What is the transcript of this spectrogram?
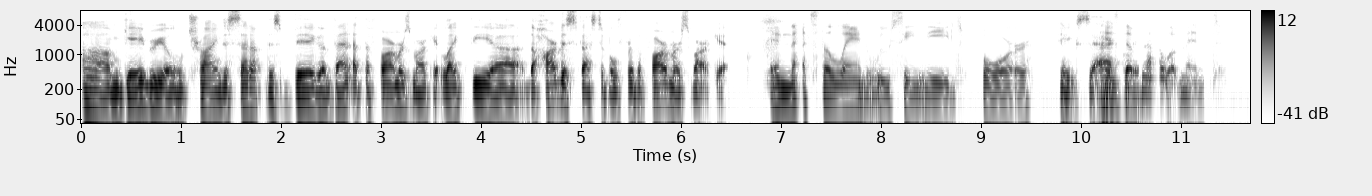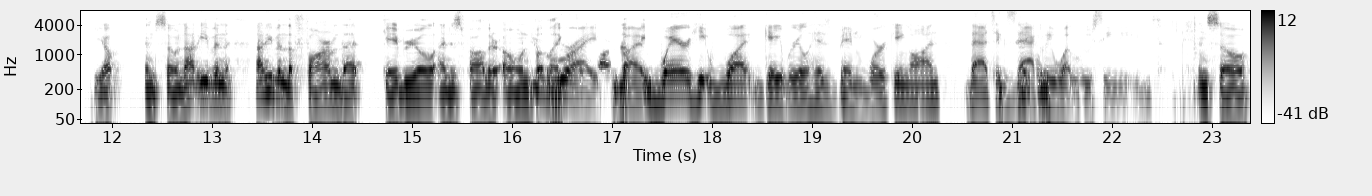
um, Gabriel trying to set up this big event at the farmers market, like the uh, the harvest festival for the farmers market. And that's the land Lucy needs for exactly his development. Yep. And so not even not even the farm that Gabriel and his father own, but like right. But the- where he what Gabriel has been working on, that's exactly what Lucy needs. and so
